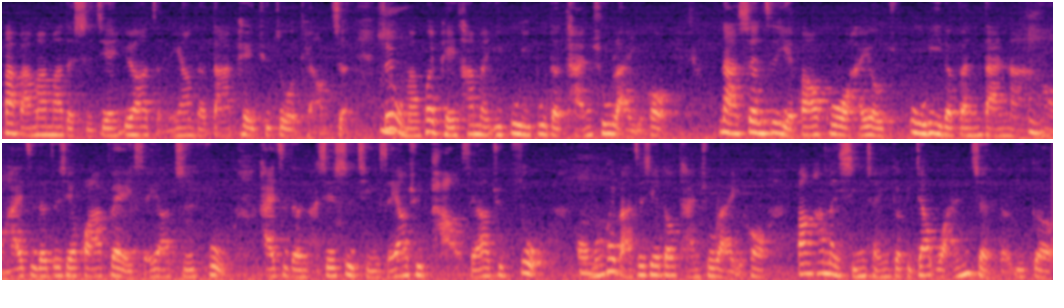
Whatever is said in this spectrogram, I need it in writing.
爸爸妈妈的时间又要怎么样的搭配去做调整？所以我们会陪他们一步一步的谈出来以后，那甚至也包括还有物力的分担呐，哦，孩子的这些花费谁要支付？孩子的哪些事情谁要去跑？谁要去做？我们会把这些都谈出来以后。帮他们形成一个比较完整的一个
